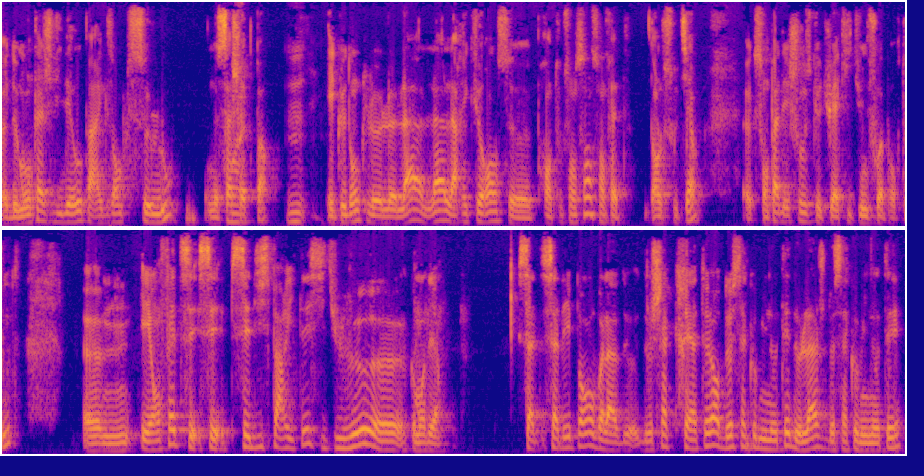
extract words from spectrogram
de montage vidéo, par exemple, se louent, ne s'achètent pas, mm. et que donc le, là, là, la récurrence prend tout son sens en fait dans le soutien, que ce sont pas des choses que tu acquittes une fois pour toutes. et en fait, ces disparités, si tu veux, comment dire, ça, ça, dépend voilà de, de, chaque créateur, de sa communauté, de l'âge de sa communauté,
